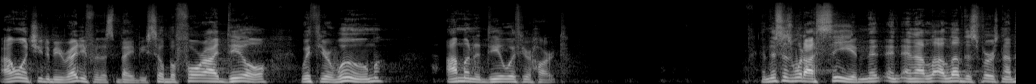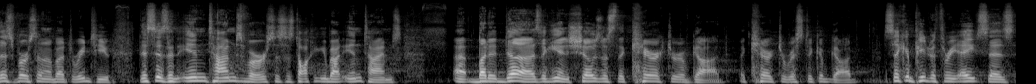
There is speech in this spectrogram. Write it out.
I want you to be ready for this baby. So before I deal with your womb, I'm going to deal with your heart. And this is what I see, and, and, and I, I love this verse. Now, this verse that I'm about to read to you, this is an end times verse. This is talking about end times, uh, but it does, again, shows us the character of God, a characteristic of God. 2 Peter 3 8 says,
